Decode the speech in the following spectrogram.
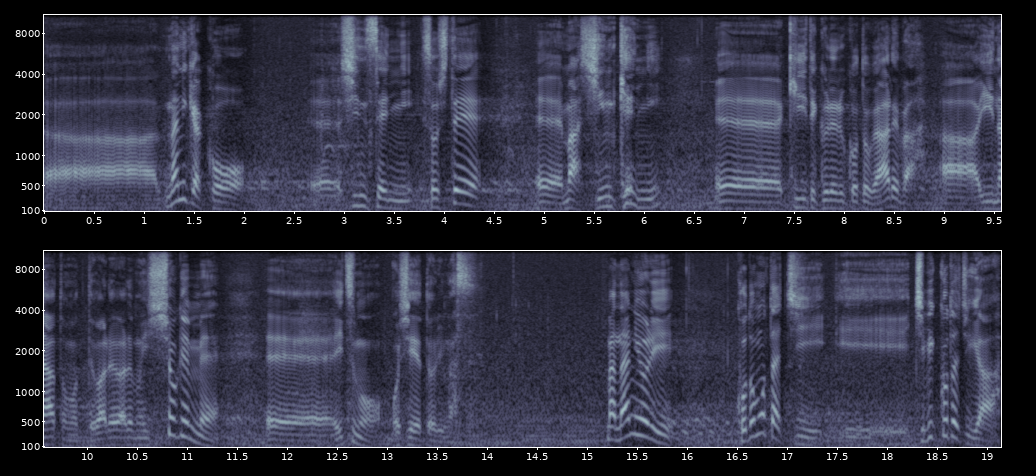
あ何かこう、え新鮮にそして、えま、真剣に、えー聞いてくれることがあればあいいなと思って我々も一生懸命、えーいつも教えております。まあ、何より子どもたち、ちびっ子たちが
